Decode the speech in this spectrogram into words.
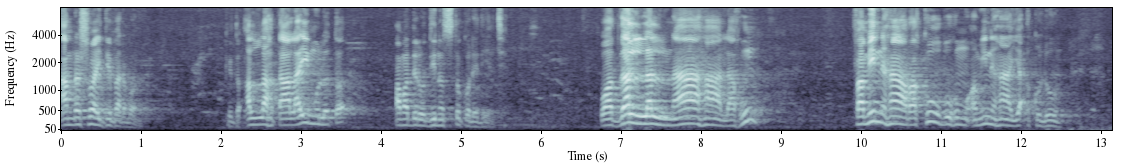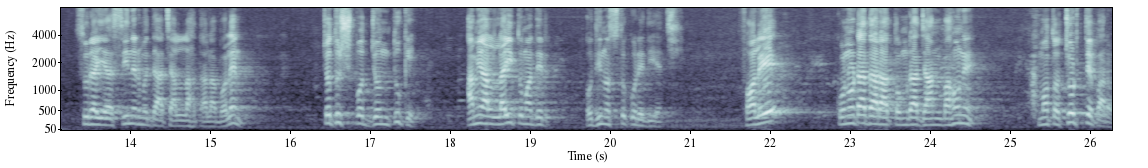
আমরা শোয়াইতে পারব না। কিন্তু আল্লাহ তালাই মূলত আমাদের অধীনস্থ করে দিয়েছে। ওয়াদাল্লাল না হা লাহুম ফামিনহা রকুবুহুম অমিনহা ইয়াকুলুন। সুরাইয়া সিনের মধ্যে আছে, আল্লাহ তালা বলেন, চতুষ্পদ জন্তুকে আমি আল্লাহই তোমাদের অধীনস্থ করে দিয়েছি। ফলে কোনোটা দ্বারা তোমরা যানবাহনে মতো চড়তে পারো।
